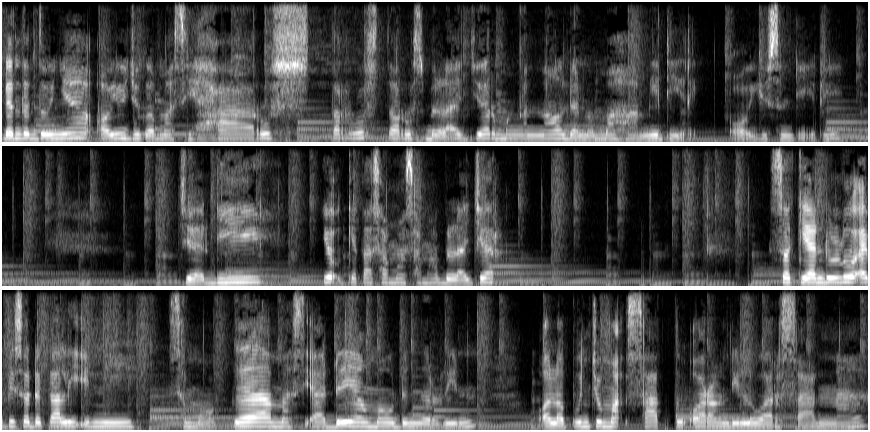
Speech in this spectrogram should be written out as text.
Dan tentunya Ayu juga masih harus terus-terus belajar mengenal dan memahami diri Ayu sendiri. Jadi yuk kita sama-sama belajar Sekian dulu episode kali ini. Semoga masih ada yang mau dengerin, walaupun cuma satu orang di luar sana,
